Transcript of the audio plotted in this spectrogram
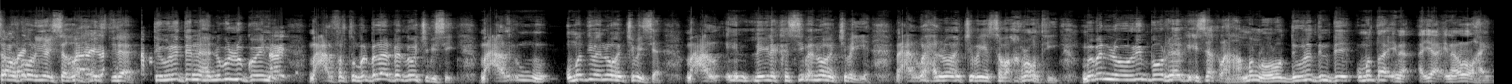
samaroon iyo isaaq hays dilaan dowladana hanagu lugoyn. Macal fartubalbalaar baad noo jabisay macal ummadii baa noo hanjabaysa macal leyla kasi baa noo hanjabaya macal waxaa noo hanjabaya sabakhroontii maba noolin boo reerka isaaq lahaa? Ma noolo dowladan dee ummadda ayaa inala lahayd.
